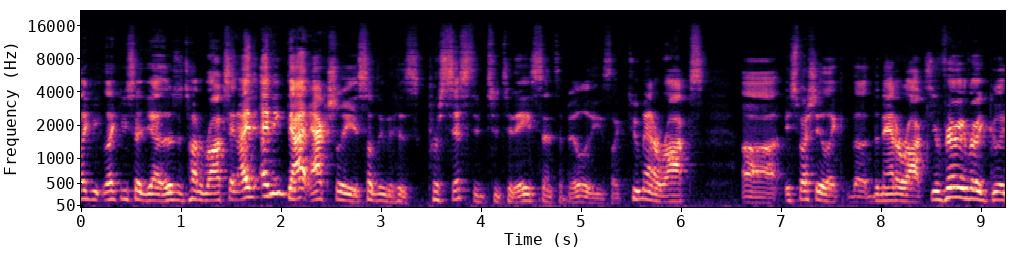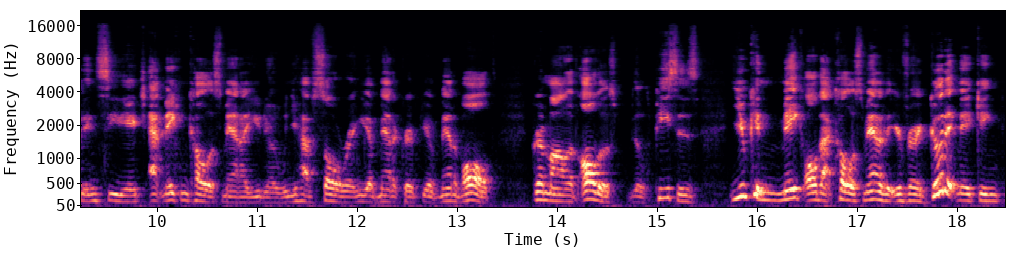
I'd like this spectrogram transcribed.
like like you said, yeah, there's a ton of rocks, and I, I think that actually is something that has persisted to today's sensibilities. Like two mana rocks, uh, especially like the the mana rocks, you're very very good in CDH at making colorless mana. You know, when you have Sol Ring, you have Mana Crypt, you have Mana Vault, Grim Monolith, all those those pieces. You can make all that colorless mana that you're very good at making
